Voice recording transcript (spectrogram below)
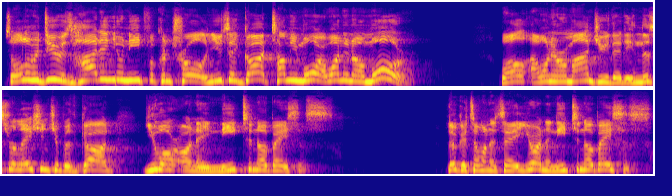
So all it would do is hide in your need for control. And you say, God, tell me more. I want to know more. Well, I want to remind you that in this relationship with God, you are on a need to know basis. Look at someone and say, You're on a need to know basis.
